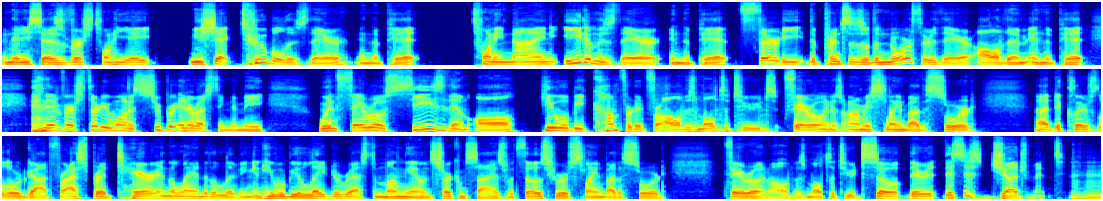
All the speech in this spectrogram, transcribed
And then he says, verse 28, Meshech Tubal is there in the pit. 29, Edom is there in the pit. 30, the princes of the north are there, all of them in the pit. And then verse 31 is super interesting to me. When Pharaoh sees them all, he will be comforted for all of his multitudes. Pharaoh and his army slain by the sword, uh, declares the Lord God. For I spread terror in the land of the living, and he will be laid to rest among the uncircumcised with those who are slain by the sword, Pharaoh and all of his multitudes. So there, this is judgment. Mm-hmm.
